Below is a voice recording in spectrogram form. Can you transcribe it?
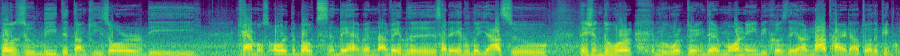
Those who lead the donkeys or the camels or the boats, and they have an yasu. They shouldn't do work do work during their morning because they are not hired out to other people.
